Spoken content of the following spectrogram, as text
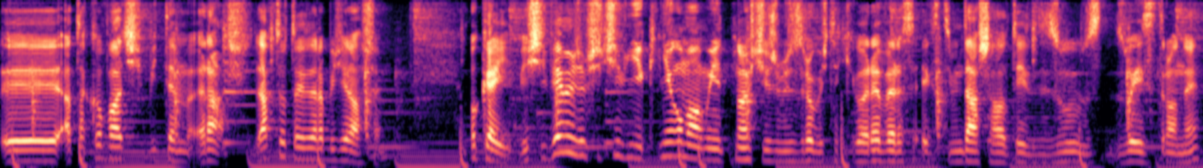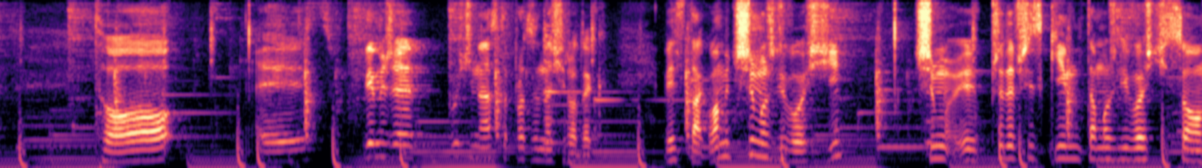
yy, atakować bitem rush? Jak tutaj zrobić rushem? Okej, jeśli wiemy, że przeciwnik nie ma umiejętności, żeby zrobić takiego reverse extreme dasha od tej złej strony, to yy, wiemy, że puści na 100% na środek. Więc tak, mamy trzy możliwości. Trzy, yy, przede wszystkim te możliwości są.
